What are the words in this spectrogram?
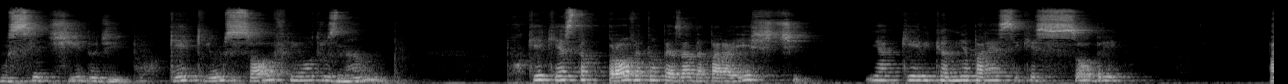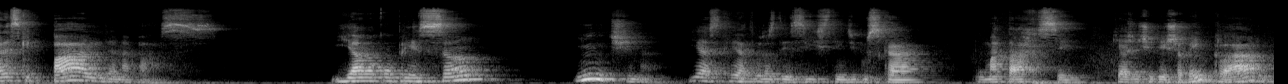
Um sentido de por que, que uns sofrem e outros não. Por que, que esta prova é tão pesada para este e aquele caminha parece que sobre. parece que paira na paz. E há uma compreensão íntima e as criaturas desistem de buscar o matar-se que a gente deixa bem claro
